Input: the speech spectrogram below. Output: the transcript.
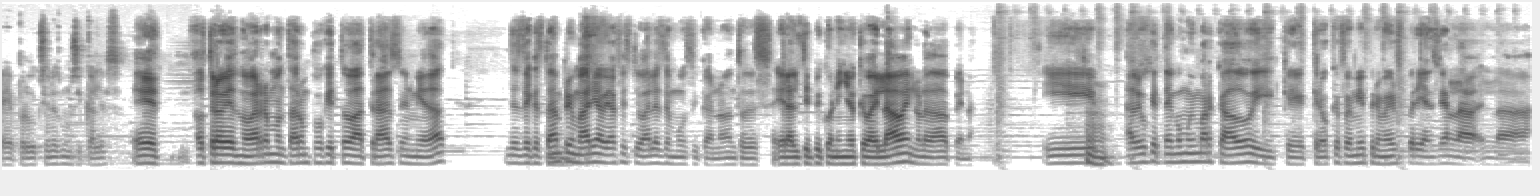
eh, producciones musicales. Eh, otra vez me voy a remontar un poquito atrás en mi edad. Desde que estaba en primaria había festivales de música, ¿no? Entonces era el típico niño que bailaba y no le daba pena. Y algo que tengo muy marcado y que creo que fue mi primera experiencia en la, en la,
